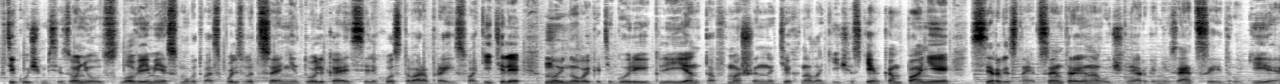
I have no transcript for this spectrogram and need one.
В текущем сезоне условиями смогут воспользоваться не только сельхозтоваропроизводители, но и новой категории клиентов – машинно-технологические компании, сервисные центры, научные организации и другие.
